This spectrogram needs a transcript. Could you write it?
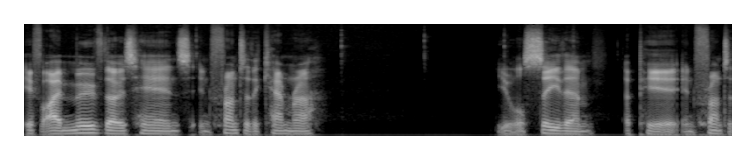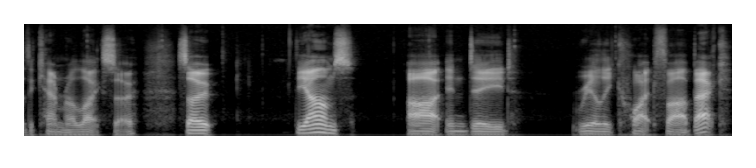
if I move those hands in front of the camera, you will see them appear in front of the camera like so. So the arms are indeed really quite far back.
